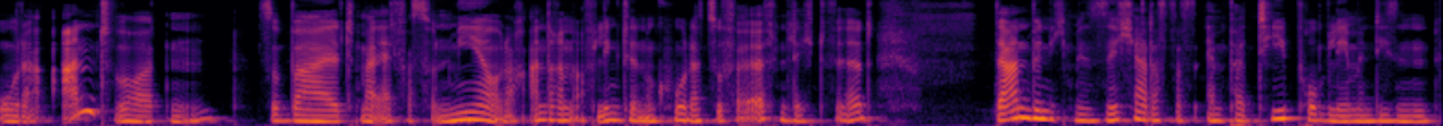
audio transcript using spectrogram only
oder antworten, sobald mal etwas von mir oder auch anderen auf LinkedIn und Co dazu veröffentlicht wird, dann bin ich mir sicher, dass das Empathieproblem in, diesen,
